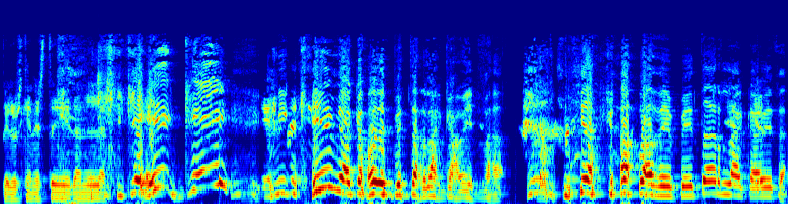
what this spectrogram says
Pero es que en este eran las. ¿Qué? ¿Qué? ¿Mi qué? Me acaba de petar la cabeza. Me acaba de petar la cabeza.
